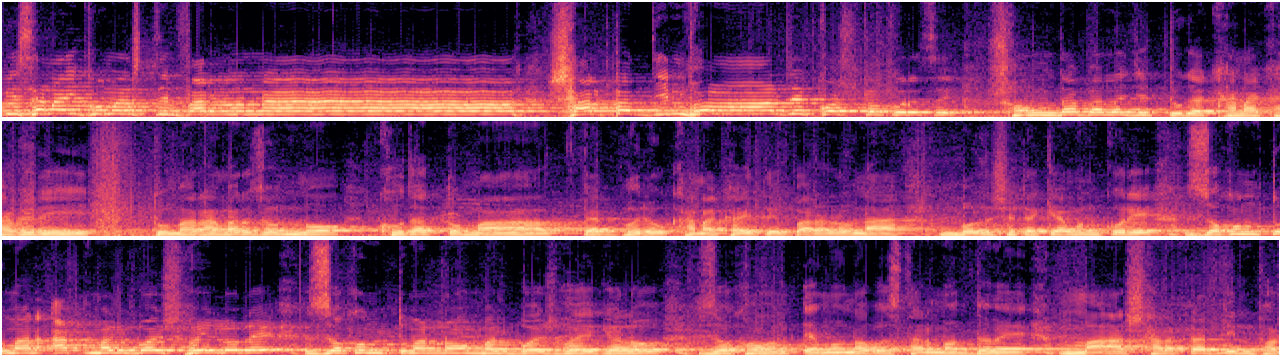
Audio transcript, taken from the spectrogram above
বিছানায় ঘুম আসতে পারল না। সারাটা দিনভর যে কষ্ট করেছে, সন্ধ্যাবেলায় যে টুকা খানা খাবে রে, তোমার আমার জন্য ক্ষুধার্ত মা পেট ভরেও খানা খাইতে পারল না। বলে সেটা কেমন করে? যখন তোমার আট মাস বয়স হইল রে, যখন তোমার ন মাস বয়স হয়ে গেল, যখন এমন অবস্থার মাধ্যমে মা সারাটা দিন ভর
